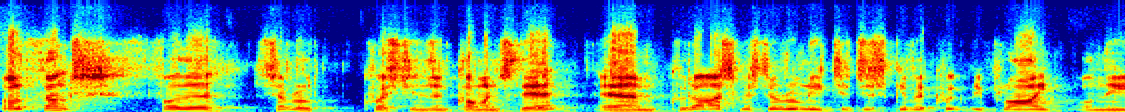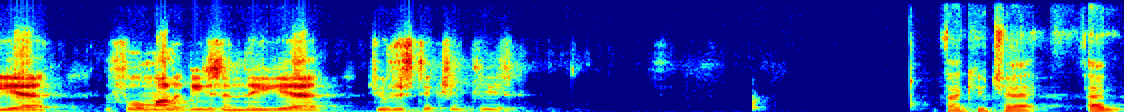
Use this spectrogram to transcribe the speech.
Well, thanks for the several questions and comments there. Um, could I ask Mr. Rumney to just give a quick reply on the uh, the formalities and the uh, jurisdiction, please? Thank you, Chair. Um,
